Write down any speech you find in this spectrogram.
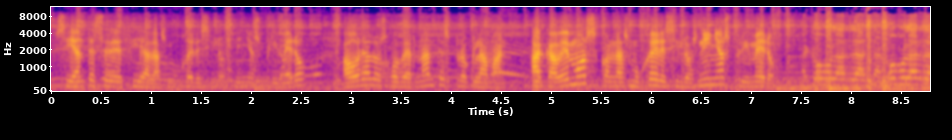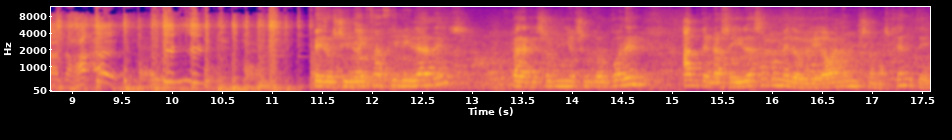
Si antes se decía las mujeres y los niños primero, ahora los gobernantes proclaman acabemos con las mujeres y los niños primero. Como la rata, como la rata. Pero si no hay facilidades, para que esos niños se incorporen, antes las ayudas a comedor llegaban a mucha más gente.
